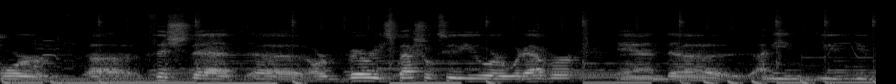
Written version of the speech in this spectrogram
or uh, fish that uh, are very special to you or whatever, and uh, I mean, you, you've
